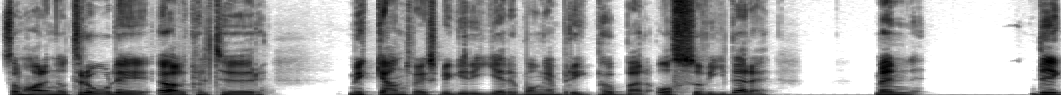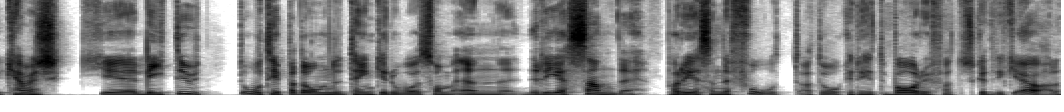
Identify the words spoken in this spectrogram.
Som har en otrolig ölkultur, mycket hantverksbryggerier, många bryggpubbar och så vidare. Men det är kanske är lite ut, otippat om du tänker då som en resande, på resande fot, att du åker till Göteborg för att du ska dricka öl.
